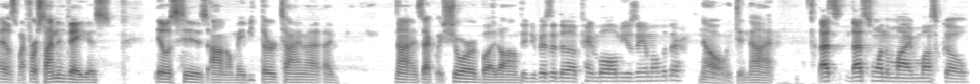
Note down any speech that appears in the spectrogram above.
and it was my first time in Vegas. It was his I don't know maybe third time. I, I'm not exactly sure, but um, Did you visit the pinball museum over there? no, it did not. That's that's one of my must go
